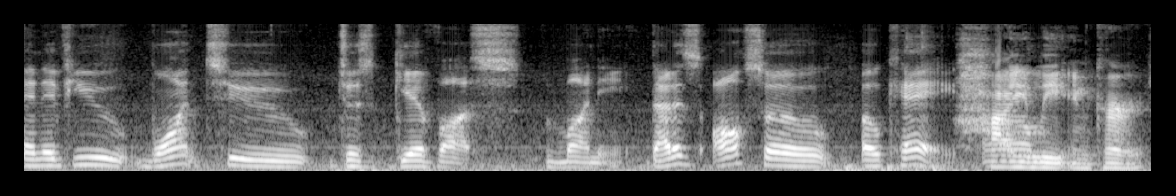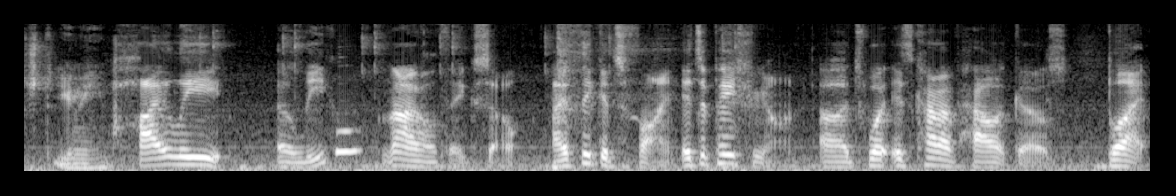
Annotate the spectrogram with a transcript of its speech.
and if you want to just give us money, that is also okay. Um, highly encouraged. You mean? highly illegal? No, I don't think so. I think it's fine. It's a Patreon. Uh, it's what it's kind of how it goes. But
